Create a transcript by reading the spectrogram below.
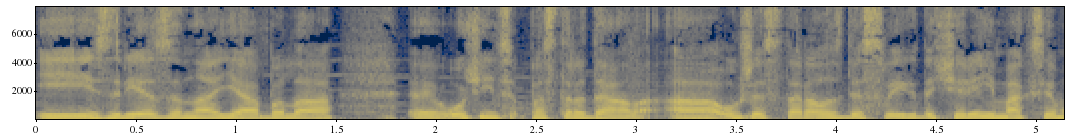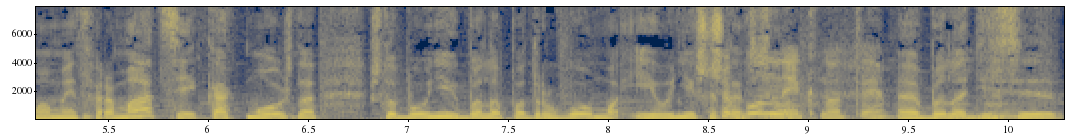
и изрезана я была, э, очень пострадала. А уже старалась для своих дочерей максимум информации, как можно, чтобы у них было по-другому, и у них чтобы это все уникнуты. Э, было mm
